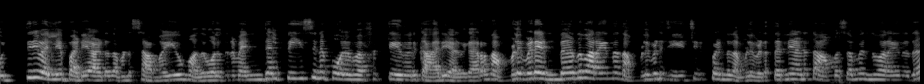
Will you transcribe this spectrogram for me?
ഒത്തിരി വലിയ പണിയാണ് നമ്മുടെ സമയവും അതുപോലെ തന്നെ മെന്റൽ പീസിനെ പോലും എഫക്ട് ചെയ്യുന്ന ഒരു കാര്യമാണ്. കാരണം നമ്മൾ ഇവിടെ ഉണ്ട് എന്ന് പറയുന്നത് നമ്മളിവിടെ ജീവിച്ചിരിപ്പുണ്ട് നമ്മൾ ഇവിടെ തന്നെയാണ് താമസം എന്ന് പറയുന്നത്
